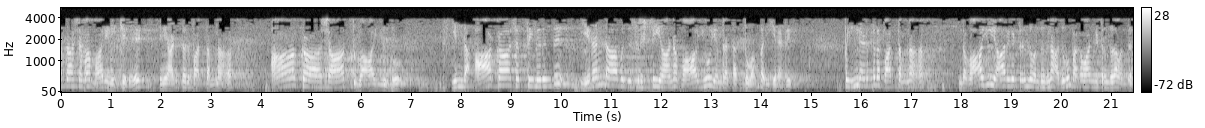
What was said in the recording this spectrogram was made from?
ஆகாசமா மாறி நிக்குது. இனி அடுத்தது பார்த்தோம்னா ஆகாஷாத் வாயு இந்த ஆகாசத்திலிருந்து இரண்டாவது சிருஷ்டியான வாயு என்ற தத்துவம் வருகிறது. இப்ப இந்த இடத்துல பார்த்தோம்னா இந்த வாயு யாருகிட்ட இருந்து வந்ததுன்னா அதுவும் பகவான் கிட்ட இருந்து தான் வந்தது.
